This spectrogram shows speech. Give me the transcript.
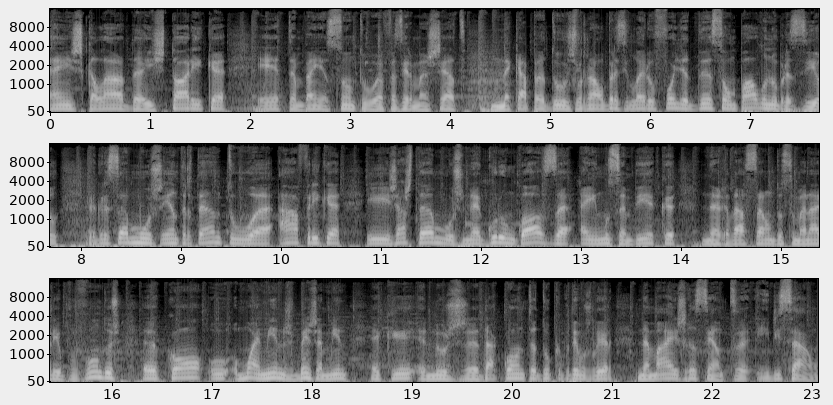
em escalada histórica. É também assunto a fazer manchete na capa do jornal brasileiro Folha de São Paulo, no Brasil. Regressamos, entretanto, à África e já estamos na Gorongosa, em Moçambique, na redação do Semanário Profundos, eh, com o Moaminos Benjamin, eh, que nos dá conta do que podemos ler na mais recente edição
